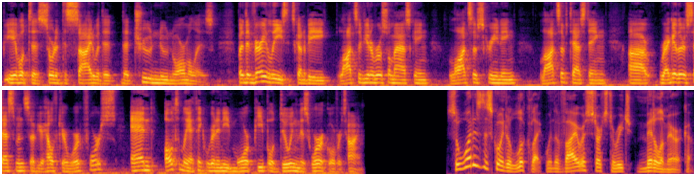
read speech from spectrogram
be able to sort of decide what the, the true new normal is. But at the very least, it's going to be lots of universal masking, lots of screening, lots of testing, uh, regular assessments of your healthcare workforce. And ultimately, I think we're going to need more people doing this work over time. So, what is this going to look like when the virus starts to reach middle America?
